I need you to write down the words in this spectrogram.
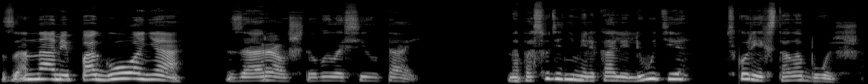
За нами погоня!» — заорал, что было сил Тай. На посудине мелькали люди, вскоре их стало больше.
